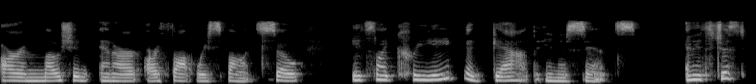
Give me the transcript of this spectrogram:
our emotion and our, our thought response. So it's like creating a gap in a sense. And it's just,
